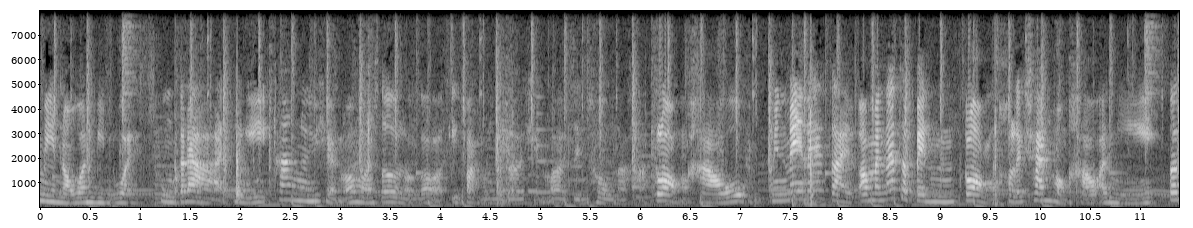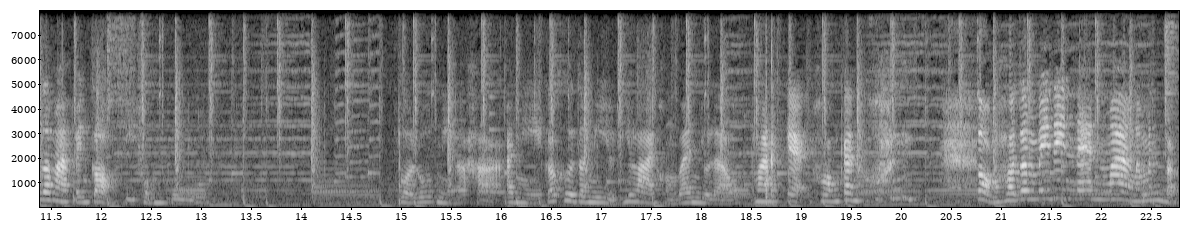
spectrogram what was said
เมนน้องวันบินด้วยถุงกระดาษอย่างนี้ข้างหนึงเขียนว่า Monster แล้วก็อีกฝั่งหนึงจะเขียนว่า Gentle นะคะ กล่องเขามินไม่แน่ใจเออมันน่าจะเป็นกล่องคอลเลกชันของเขาอันนี้ ก็จะมาเป็นกล่องสีชมพู ตัวรูปนี้นะคะ อันนี้ก็คือจะมีอยู่ที่ลายของแว่นอยู่แล้ว มาแกะพร้อมกันคนกล่องเขาจะไม่ได้แน่นมากนะ มันแบบ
